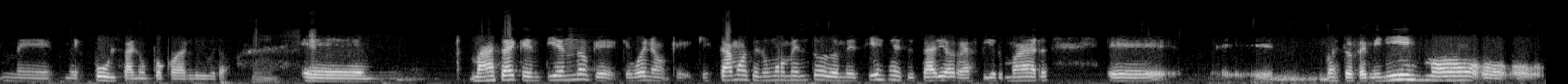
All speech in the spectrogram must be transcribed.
me, me expulsan un poco del libro. Mm. Eh, más allá que entiendo que, que bueno, que, estamos en un momento donde sí es necesario reafirmar eh, nuestro feminismo o,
